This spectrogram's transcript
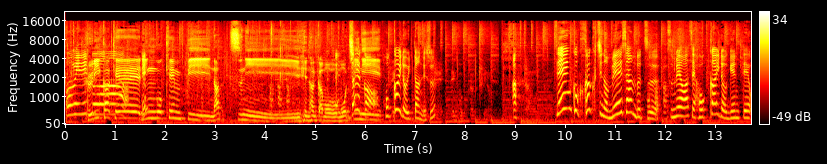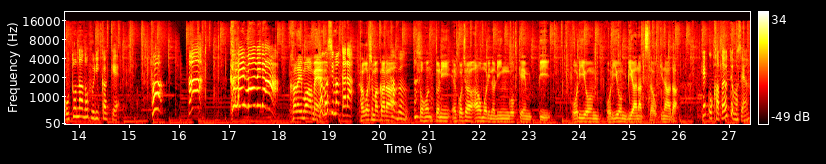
おめでとう。ふりかけりんごけんぴナッツになんかもう餅誰にか北海道行ったんです？あ全国各地の名産物。詰め合わせ北海道限定大人のふりかけ。辛いも飴。鹿児島から。鹿児島から。多分。そう本当に。えこちら青森のりんごけんぴ。オリオンオリオンビアナッツだ沖縄だ。結構偏ってません？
